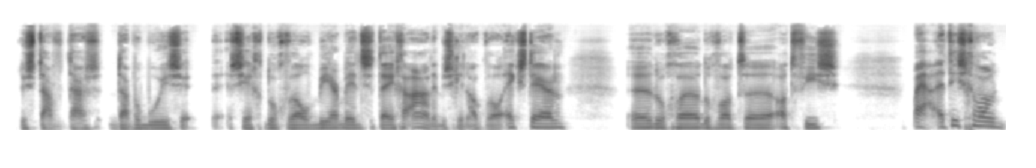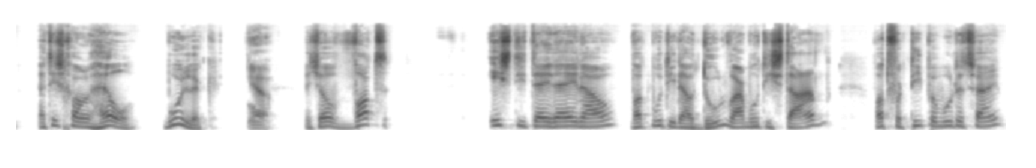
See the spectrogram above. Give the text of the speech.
Dus daar, daar, daar bemoeien ze, zich nog wel meer mensen tegenaan. En misschien ook wel extern nog, nog wat advies. Maar ja, het is gewoon, het is gewoon heel moeilijk. Ja. Weet je wel, wat is die TD nou? Wat moet hij nou doen? Waar moet hij staan? Wat voor type moet het zijn?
